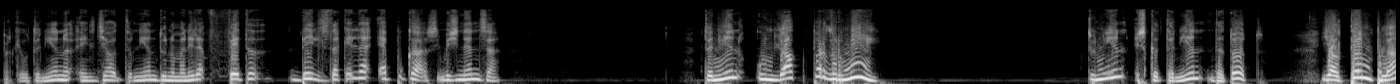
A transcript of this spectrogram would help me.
perquè ho tenien, ells ja ho tenien d'una manera feta d'ells, d'aquella època, imaginem-se. Tenien un lloc per dormir. Tenien, és que tenien de tot. I el temple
